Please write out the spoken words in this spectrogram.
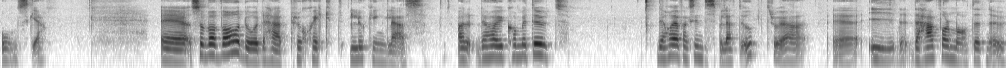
ondska. Eh, så vad var då det här projekt Looking Glass? Det har ju kommit ut. Det har jag faktiskt inte spelat upp tror jag eh, i det här formatet nu.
